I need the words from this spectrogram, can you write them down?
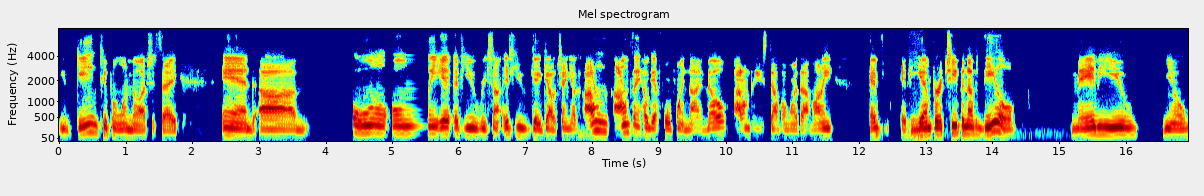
you gain 2.1 mil, I should say, and um, only if you resign if you get Galchenyuk. I don't I don't think he'll get 4.9 mil. I don't think he's definitely worth that money. If if you get him for a cheap enough deal, maybe you you know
